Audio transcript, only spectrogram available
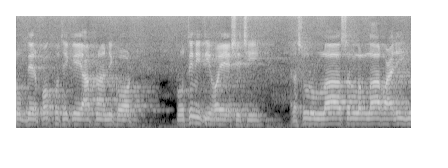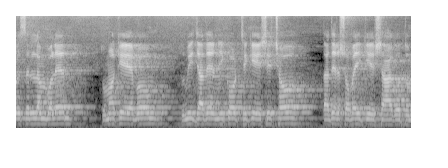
লোকদের পক্ষ থেকে আপনার নিকট প্রতিনিধি হয়ে এসেছি। রসুল্লাহ সাল্লাহ আলী বলেন, তোমাকে এবং তুমি যাদের নিকট থেকে এসেছ, তাদের সবাইকে স্বাগতম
